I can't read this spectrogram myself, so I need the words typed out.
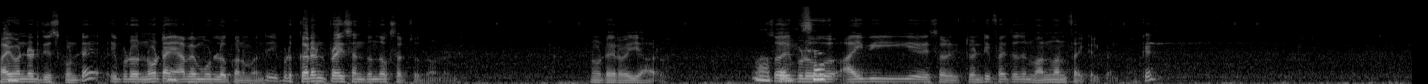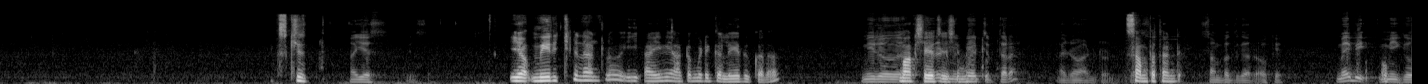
five hundred తీసుకుంటే ఇప్పుడు నూట యాభై మూడులో కొనమంది. ఇప్పుడు కరెంట్ ప్రైస్ ఎంత ఉందో ఒకసారి చూద్దాం అండి. నూట ఇరవై ఆరు. సో ఇప్పుడు IV sorry twenty five thousand one one ఫైవ్కి వెళ్ళిపోయాను okay excuse yes yes yeah మీరు ఇచ్చిన దాంట్లో ఈ ఐవి ఆటోమేటిక్గా లేదు కదా? మీరు మాకు చేసింది. పేరు చెప్తారా? I don't I don't Sampath అంటే సంపత్ గారు ఓకే. మేబీ మీకు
